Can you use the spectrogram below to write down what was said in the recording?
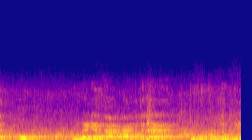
สังคมครูได้แนวทางการพัฒนาจิตสำนึกดี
